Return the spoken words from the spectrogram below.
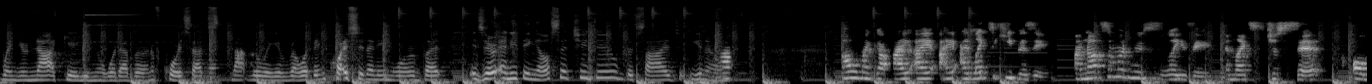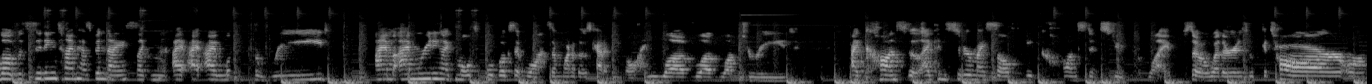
when you're not gigging or whatever? And of course that's not really a relevant question anymore but is there anything else that you do besides you know? Oh my god I, I i like to keep busy I'm not someone who's lazy and likes to just sit. Although the sitting time has been nice. Like I, I, I love to read. I'm, I'm reading like multiple books at once. I'm one of those kind of people. I love, love, love to read. I constantly, I consider myself a constant student of life. So whether it is with guitar or,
